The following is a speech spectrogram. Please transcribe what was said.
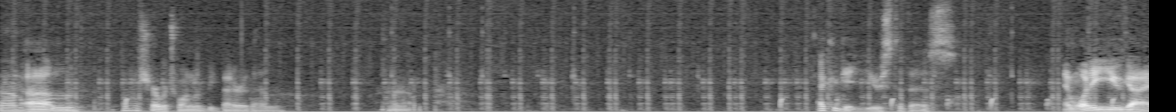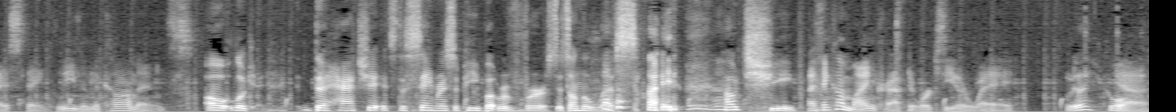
Um, Um, I'm not sure which one would be better then. I could get used to this. And what do you guys think? Leave in the comments. oh, look, the hatchet. It's the same recipe but reversed. It's on the left side. How cheap. I think on Minecraft it works either way. Really? Cool. Yeah.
